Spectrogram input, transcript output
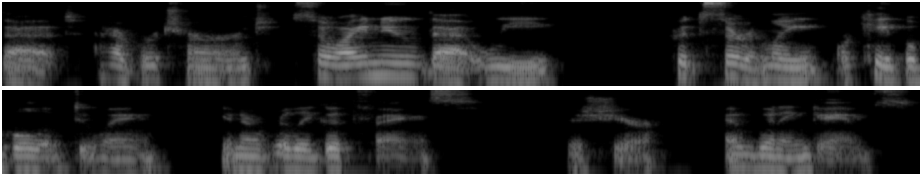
that have returned. So I knew that we could certainly or capable of doing, you know, really good things this year and winning games.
